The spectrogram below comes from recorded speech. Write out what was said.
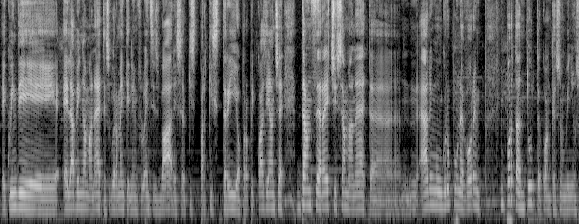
e quindi e Laving a manette, sicuramente le influenze vari, parchistrio, proprio quasi anche danzerecci a manette. Eh, Aring un gruppo un evore imp- importante quando sono venuti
